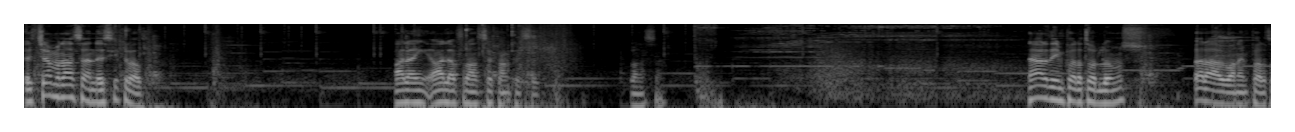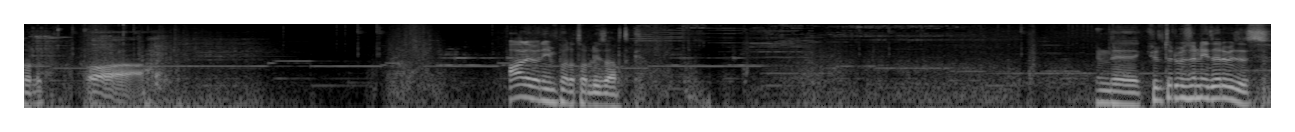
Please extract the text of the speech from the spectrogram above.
Edeceğim mi lan sen de eski kral? Hala, hala Fransa kankası. Fransa. Nerede imparatorluğumuz? Ver abi bana imparatorluk. Oh. Alevin imparatorluğuyuz artık. Şimdi kültürümüzün lideri biziz.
